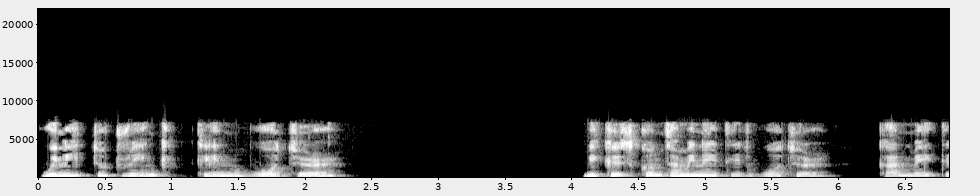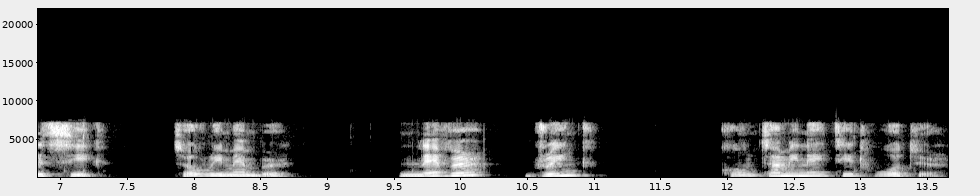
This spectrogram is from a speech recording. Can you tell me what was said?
We need to drink clean water because contaminated water can make us sick. So remember, never drink contaminated water.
